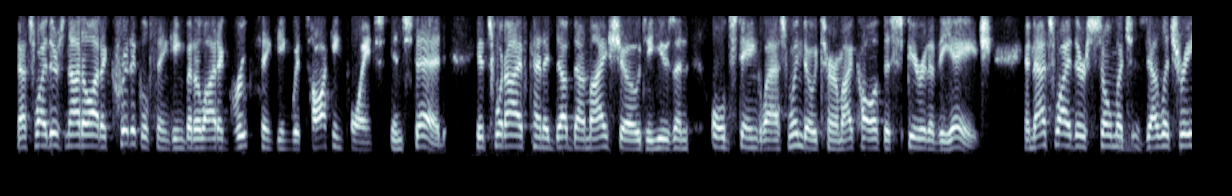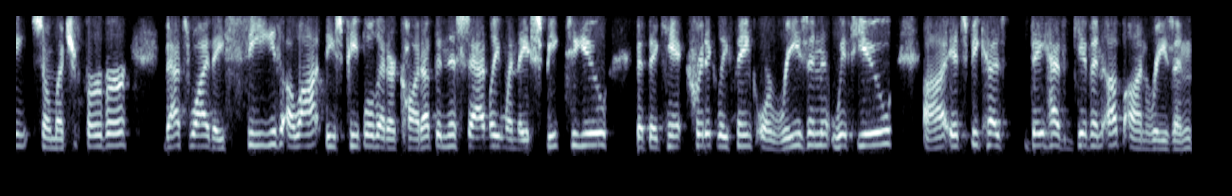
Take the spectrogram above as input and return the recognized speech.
That's why there's not a lot of critical thinking, but a lot of group thinking with talking points instead. It's what I've kind of dubbed on my show, to use an old stained glass window term. I call it the spirit of the age And that's why there's so much zealotry, so much fervor. That's why they seethe a lot, these people that are caught up in this, sadly, when they speak to you, that they can't critically think or reason with you. Uh, it's because they have given up on reason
